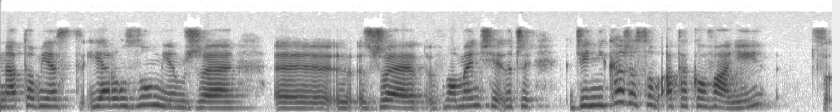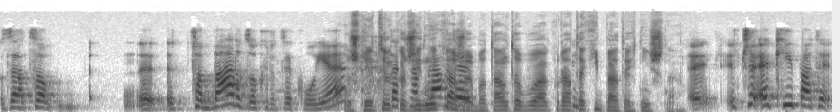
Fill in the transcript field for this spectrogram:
natomiast ja rozumiem, że, że w momencie, znaczy dziennikarze są atakowani, za co, co bardzo krytykuję. Już nie tylko tak dziennikarze, naprawdę- bo tam to była akurat ekipa techniczna. E, czy ekipa, te,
